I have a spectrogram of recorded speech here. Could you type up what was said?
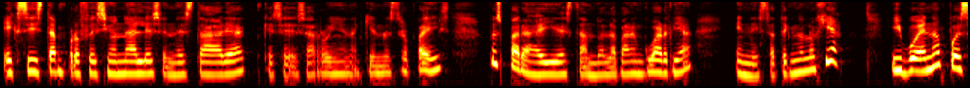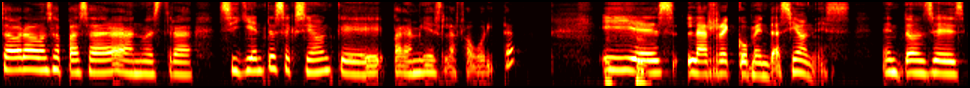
existan profesionales en esta área que se desarrollen aquí en nuestro país, pues para ir estando a la vanguardia en esta tecnología. Y bueno, pues ahora vamos a pasar a nuestra siguiente sección que para mí es la favorita y es las recomendaciones. Entonces,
